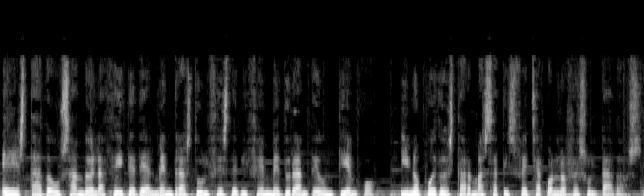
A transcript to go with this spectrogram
He estado usando el aceite de almendras dulces de Bifemme durante un tiempo, y no puedo estar más satisfecha con los resultados.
